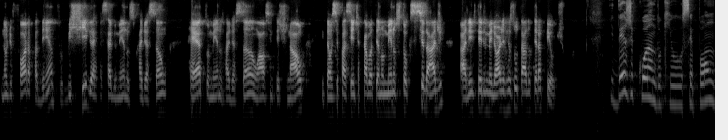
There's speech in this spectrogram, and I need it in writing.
não de fora para dentro, bexiga recebe menos radiação, reto menos radiação, alça intestinal. Então, esse paciente acaba tendo menos toxicidade, além de ter melhor resultado terapêutico. E desde quando que o CEPOM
